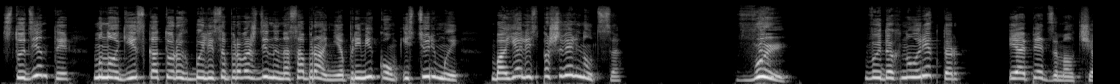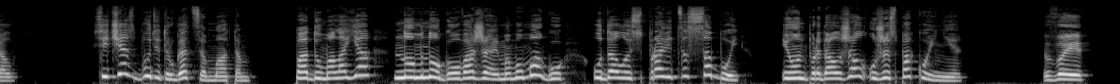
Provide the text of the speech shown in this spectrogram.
Студенты, многие из которых были сопровождены на собрание прямиком из тюрьмы, боялись пошевельнуться. «Вы!» – выдохнул ректор и опять замолчал. «Сейчас будет ругаться матом», – подумала я, но многоуважаемому магу удалось справиться с собой, и он продолжал уже спокойнее. «Вы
